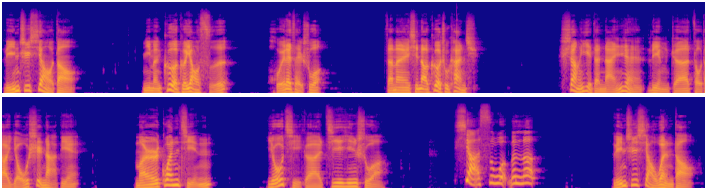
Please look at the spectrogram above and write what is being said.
林之笑道：“你们个个要死，回来再说。”咱们先到各处看去。上夜的男人领着走到尤氏那边，门儿关紧。有几个接音说：“吓死我们了。”林之孝问道：“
